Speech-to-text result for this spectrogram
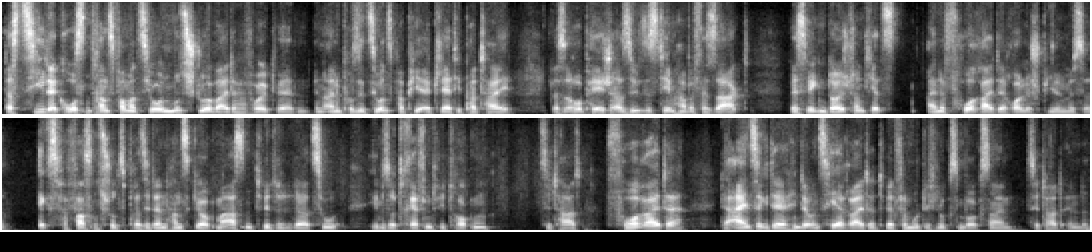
Das Ziel der großen Transformation muss stur weiterverfolgt werden. In einem Positionspapier erklärt die Partei, das europäische Asylsystem habe versagt, weswegen Deutschland jetzt eine Vorreiterrolle spielen müsse. Ex-Verfassungsschutzpräsident Hans-Georg Maaßen twitterte dazu ebenso treffend wie trocken, Zitat, Vorreiter, der Einzige, der hinter uns herreitet, wird vermutlich Luxemburg sein. Zitat Ende.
